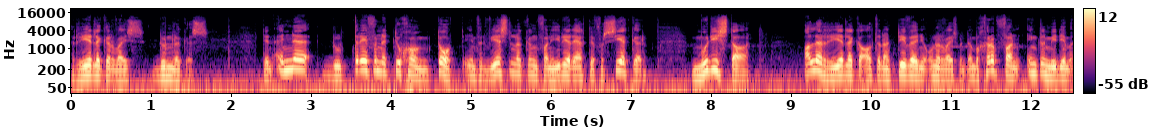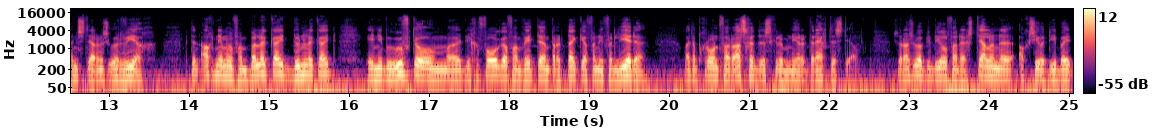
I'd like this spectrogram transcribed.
redelikerwys doenlik is. Ten einde doeltreffende toegang tot en verwesenliking van hierdie regte verseker, moet die staat alle redelike alternatiewe in die onderwys met 'n begrip van enkelmedium instellings oorweeg met 'n agneming van billikheid, doenlikheid en die behoefte om uh, die gevolge van wette en praktyke van die verlede wat op grond van ras gediskrimineer het reg te stel. So daar's ook 'n deel van regstellende aksie wat hierby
